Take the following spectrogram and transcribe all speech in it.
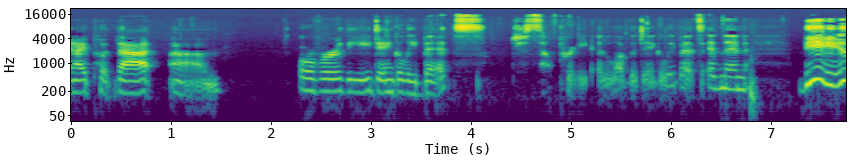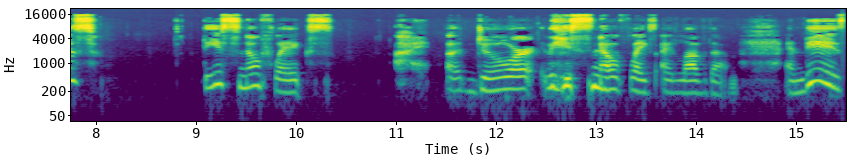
and I put that um, over the dangly bits. Just so pretty. I love the dangly bits. And then these, these snowflakes, I adore these snowflakes. I love them. And these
